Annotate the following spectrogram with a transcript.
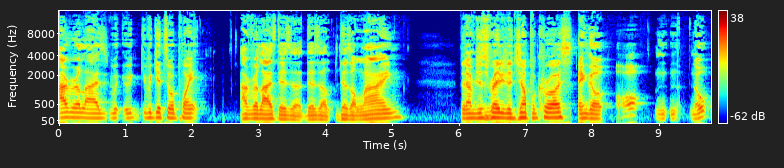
I realize we, we, we get to a point. I realize there's a there's a there's a line that I'm just ready to jump across and go. Oh, n- nope.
